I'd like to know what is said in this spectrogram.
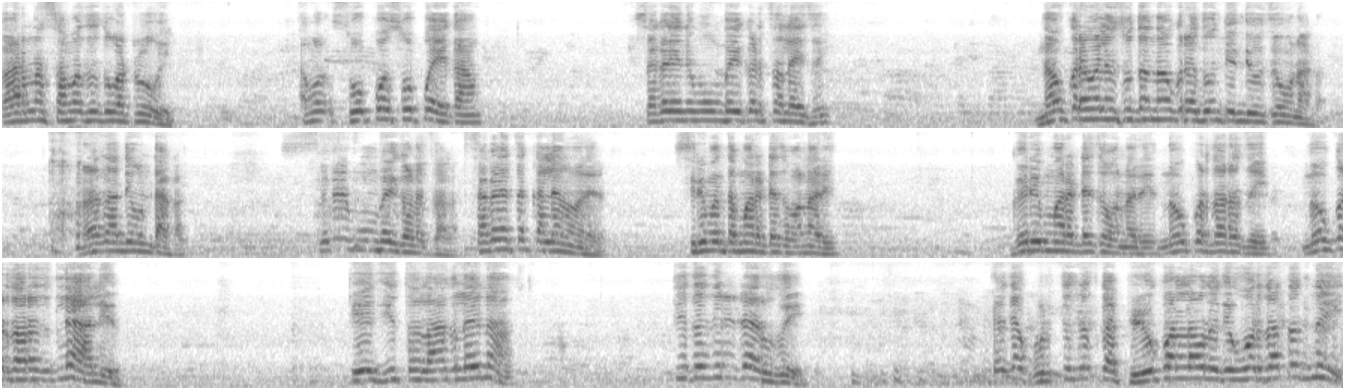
कारण समाजाचं वाटलं होईल. त्यामुळे सोपं सोपं आहे काम. सगळ्यांनी मुंबईकडे चालायचंय नोकऱ्यावाल्यांना सुद्धा नोकऱ्या दोन तीन दिवस जाऊ नका. रजा देऊन टाका. सगळे मुंबईकडे चाला. सगळ्याचं कल्याण होणार आहे. श्रीमंत मराठ्याचं होणार आहे. गरीब मराठ्याचं होणार आहे. नोकरदाराचं आहे. नोकरदाराचं लय आले ते जिथं लागलंय ना तिथं रिटायर होतोय त्याच्या खुर्चीच काय फेविकॉल लावलं ते वर जातच नाही.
